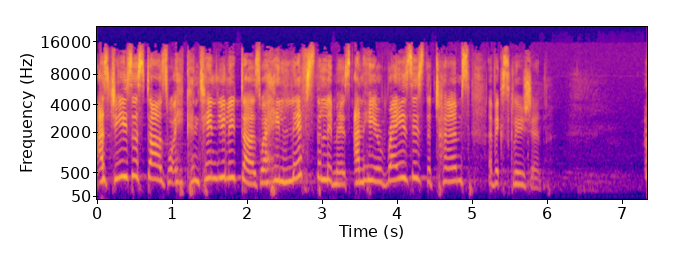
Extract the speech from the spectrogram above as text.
as Jesus does what he continually does, where he lifts the limits and he erases the terms of exclusion.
